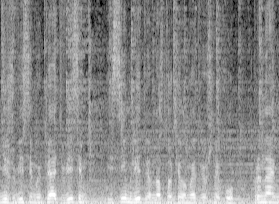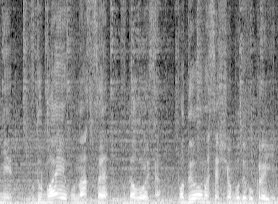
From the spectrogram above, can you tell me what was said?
ніж 8,5-8,7 літрів на 100 кілометрів шляху. Принаймні в Дубаї у нас це вдалося. Подивимося, що буде в Україні.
